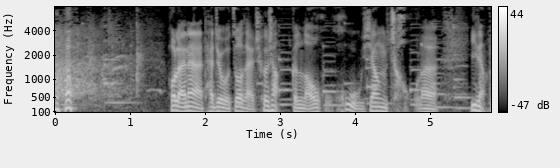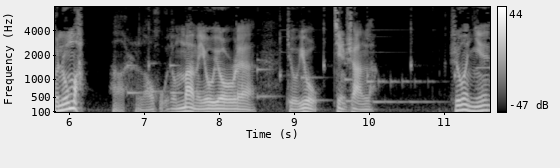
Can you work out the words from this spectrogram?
后来呢，他就坐在车上跟老虎互相瞅了一两分钟吧。啊，老虎就慢慢悠悠的就又进山了。”师傅，你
